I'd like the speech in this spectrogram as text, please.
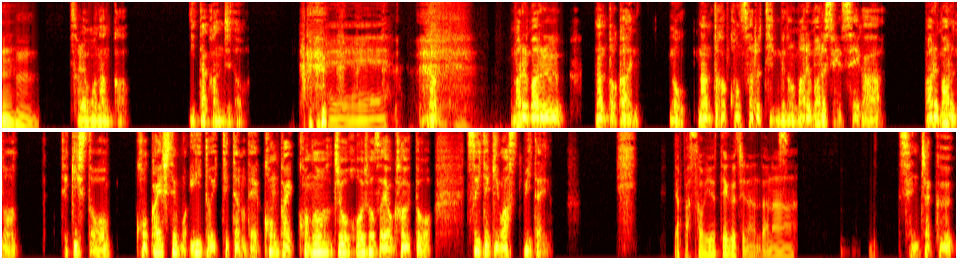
う。うんん。それもなんか似た感じだわ。へえ。な、〇〇なんとかの、なんとかコンサルティングの〇〇先生が、〇〇のテキストを公開してもいいと言っていたので、今回この情報商材を買うと、ついてきます、みたいな。やっぱそういう手口なんだな。先着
